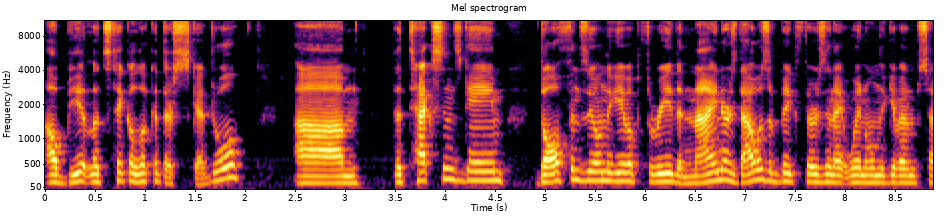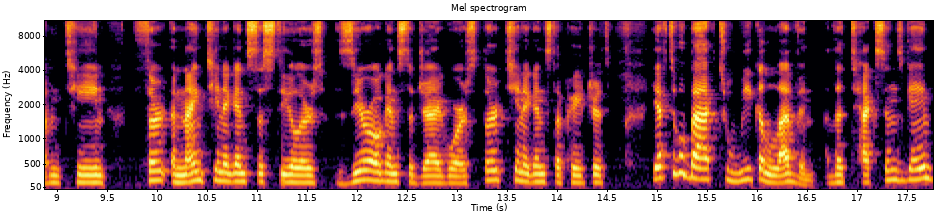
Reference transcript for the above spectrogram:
albeit, let's take a look at their schedule. Um, the Texans game, Dolphins, they only gave up three. The Niners, that was a big Thursday night win, only giving them 17. Thir- uh, 19 against the Steelers, 0 against the Jaguars, 13 against the Patriots. You have to go back to week 11, the Texans game,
